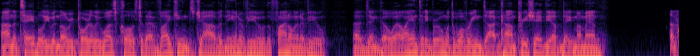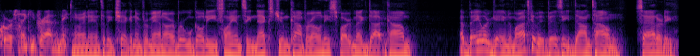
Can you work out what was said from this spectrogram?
on the table, even though reportedly was close to that Vikings job in the interview, the final interview uh, didn't go well. Anthony Broome with the Wolverine.com. Appreciate the update, my man. Of course. Thank you for having me. All right, Anthony, checking in from Ann Arbor. We'll go to East Lansing next. Jim Comparoni, SpartanMag.com. A Baylor game tomorrow. That's going to be busy downtown Saturday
